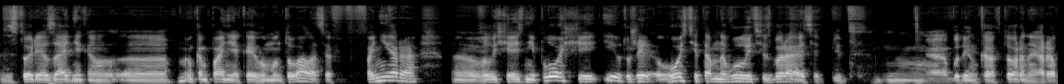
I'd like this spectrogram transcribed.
Історія задніка, е, ну, компанія, яка його монтувала, це фанера, е, величезні площі, і от уже гості там на вулиці збираються під будинком актора на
